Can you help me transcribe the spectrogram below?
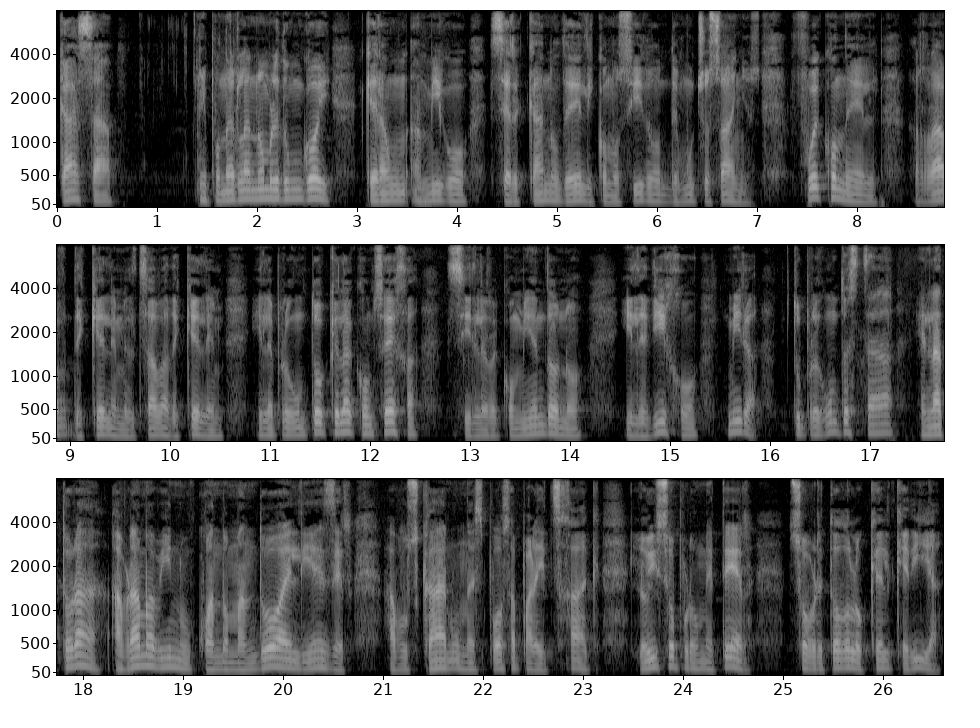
casa y ponerla nombre de un goy, que era un amigo cercano de él y conocido de muchos años. Fue con el Rab de Kelem, el Zaba de Kelem, y le preguntó qué le aconseja, si le recomienda o no, y le dijo, mira, tu pregunta está en la Torah. Abraham vino cuando mandó a Eliezer a buscar una esposa para Isaac, lo hizo prometer sobre todo lo que él quería.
